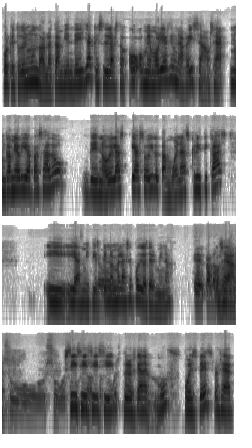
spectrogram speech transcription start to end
porque todo el mundo habla también de ella, que es de las o, Memorias de una geisa, o sea, nunca me había pasado de novelas que has oído tan buenas críticas y, admitir que no me las he podido terminar. Que cada uno o sea, tiene su, su Sí, sí, sí, sí, supuesto. pero es que, uf, pues ves, o sea,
